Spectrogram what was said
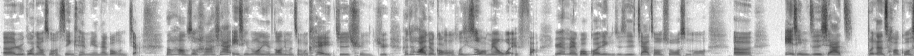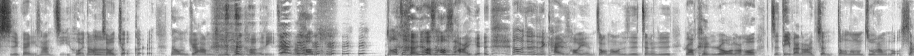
呃，如果你有什么事情，可以明天再跟我们讲。”然后想说：“哈，现在疫情那么严重，你们怎么可以就是群聚？”他就后来就跟我说：“其实我没有违法，因为美国规定就是加州说什么，呃，疫情之下不能超过十个人以上集会，然后我们只有九个人，那、嗯、我们觉得他们就是很合理这样。”然后。然后整个就超傻眼，然后真的是开的超严重，那种就是整个就是 rock and roll，然后这地板都在震动，那种住他们楼上，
